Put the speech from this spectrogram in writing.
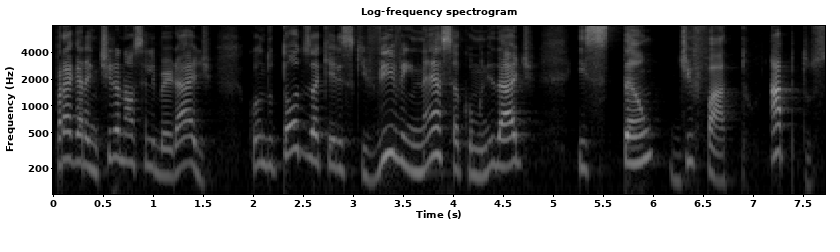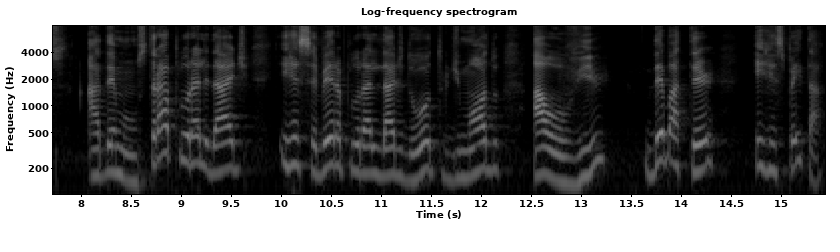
para garantir a nossa liberdade quando todos aqueles que vivem nessa comunidade estão, de fato, aptos a demonstrar a pluralidade e receber a pluralidade do outro de modo a ouvir, debater e respeitar.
